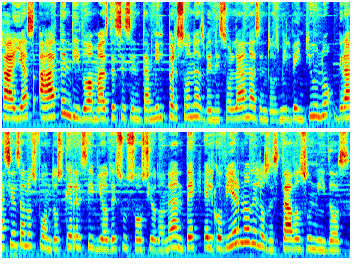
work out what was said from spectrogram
Hayas ha atendido a más de 60 mil personas venezolanas en 2021 gracias a los fondos que recibió de su socio donante, el gobierno de los Estados Unidos.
